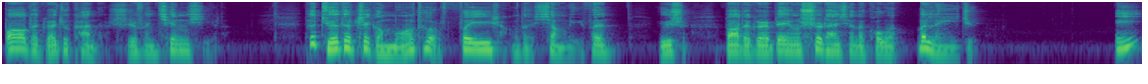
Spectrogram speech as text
包德格就看得十分清晰了。他觉得这个模特非常的像李芬，于是包德格便用试探性的口吻问了一句：“哎，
